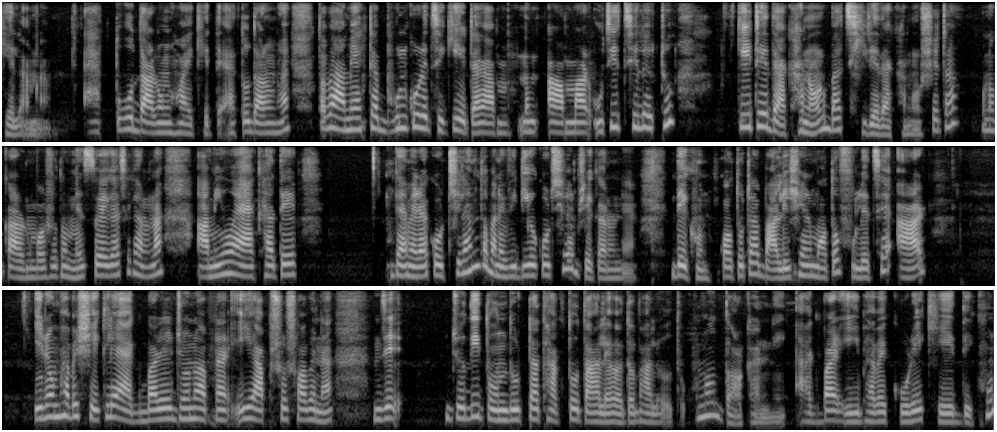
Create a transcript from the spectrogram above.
খেলাম না? এত দারুণ হয় খেতে, এত দারুণ হয়। তবে আমি একটা ভুল করেছি কি, এটা আমার উচিত ছিল একটু কেটে দেখানোর বা ছিঁড়ে দেখানোর। সেটা কোনো কারণবশত মিস হয়ে গেছে, কেননা আমিও এক হাতে ক্যামেরা করছিলাম তো মানে ভিডিও করছিলাম সে কারণে। দেখুন, কতটা বালিশের মতো ফুলেছে আর এরমভাবে শেখলে একবারের জন্য আপনার এই আফসোস হবে না যে যদি তন্দুরটা থাকতো তাহলে হয়তো ভালো হতো। কোনো দরকার নেই। একবার এইভাবে করে খেয়ে দেখুন,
